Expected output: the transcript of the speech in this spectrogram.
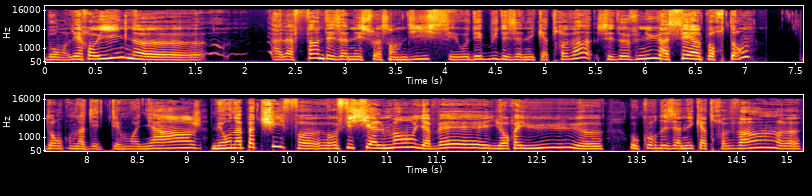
bon, l'héroïne à la fin des années 70 et au début des années 80, c'est devenu assez important. Donc on a des témoignages, mais on n'a pas de chiffres. Euh, officiellement, il y avait, il y aurait eu euh, au cours des années 80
